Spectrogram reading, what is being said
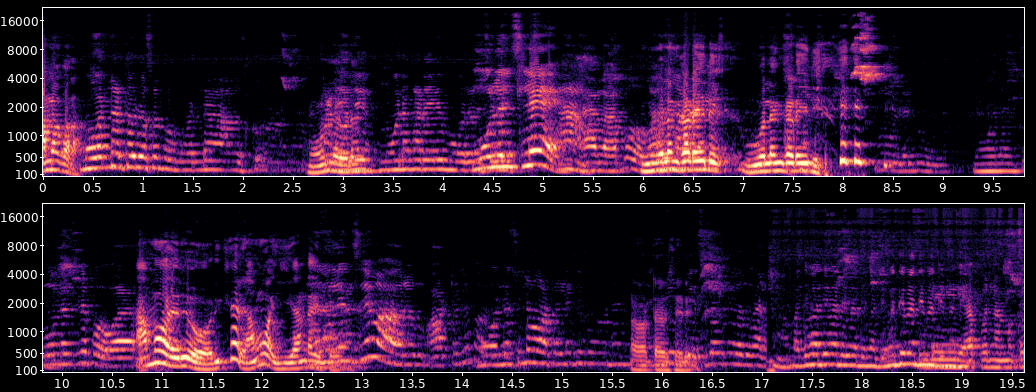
അമ്മ പറ. മൂലം കടയിൽ മൂലം കടയിൽ. അമ്മ വരുമോ എനിക്കറിയാം അമ്മ വയ്യാണ്ടായി ഓട്ടോ ശരി മതി മതി മതി മതി മതി മതി മതി മതി മതി അപ്പൊ നമുക്ക്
